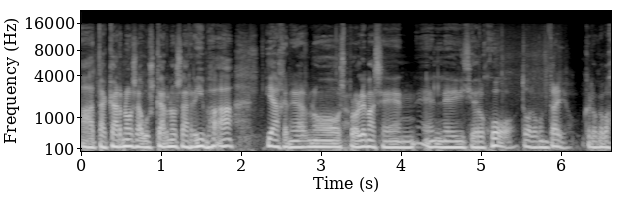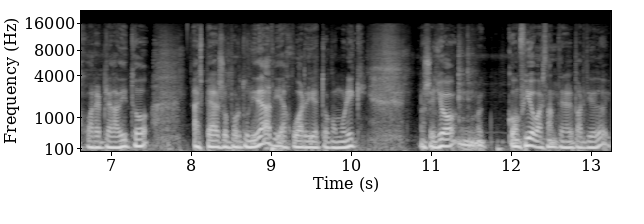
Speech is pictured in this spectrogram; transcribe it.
a atacarnos, a buscarnos arriba y a generarnos problemas en, en el inicio del juego. Todo lo contrario. Creo que va a jugar replegadito, a esperar su oportunidad y a jugar directo con Muriki. No sé, yo mm, confío bastante en el partido de hoy.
